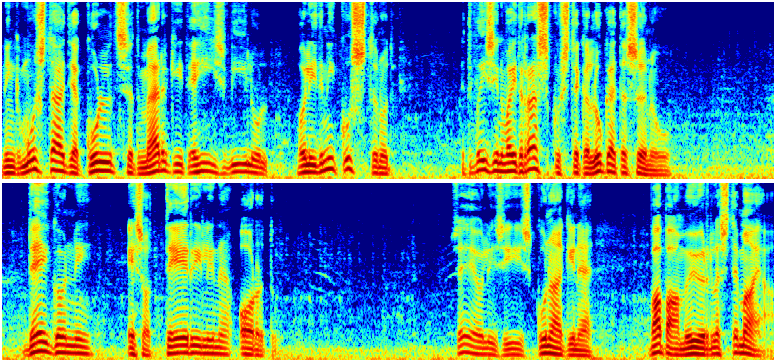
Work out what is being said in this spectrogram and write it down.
ning mustad ja kuldsed märgid ehisviilul olid nii kustunud, et võisin vaid raskustega lugeda sõnu. Dagoni esoteeriline ordu. see oli siis kunagine vabamüürlaste maja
